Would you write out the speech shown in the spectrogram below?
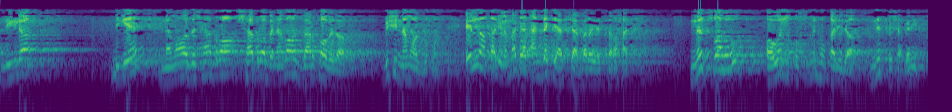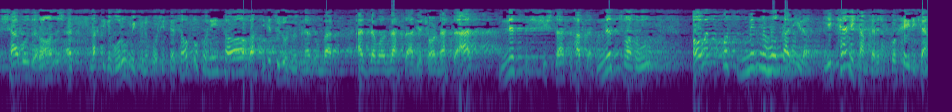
قليلا میگه نماز شب را شب را به نماز برپا بدار. بشین نماز بخون. الا قلیلا مگر اندکی از شب برای استراحت. نصفه او انقص منه نصف شب. یعنی شب و درازش از وقتی که غروب می‌کنه خورشید حساب بکنی تا وقتی که طلوع می‌کنه از اون بر از 12 ساعت یا 14 ساعت نصف 6 ساعت 7 ساعت. نصفه. او انقص منه قلیلا. یه کمی کم ترش بکن. خیلی کم.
